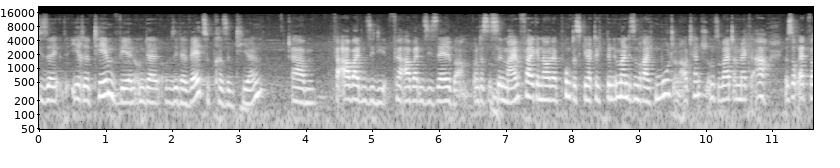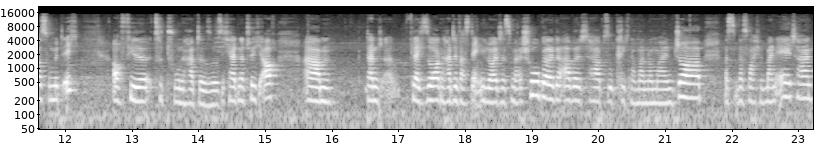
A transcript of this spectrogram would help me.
diese, ihre Themen wählen, um, der, um sie der Welt zu präsentieren, ähm, verarbeiten, sie die, verarbeiten sie selber. Und das ist in meinem Fall genau der Punkt, dass ich gemerkt habe, ich bin immer in diesem Bereich Mut und authentisch und so weiter und merke, ah, das ist auch etwas, womit ich auch viel zu tun hatte. So dass ich halt natürlich auch ähm, dann äh, vielleicht Sorgen hatte, was denken die Leute, dass ich mal als Showgirl gearbeitet habe, so kriege ich nochmal einen normalen Job, was, was mache ich mit meinen Eltern,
